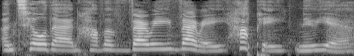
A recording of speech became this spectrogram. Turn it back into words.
Until then, have a very, very happy new year.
